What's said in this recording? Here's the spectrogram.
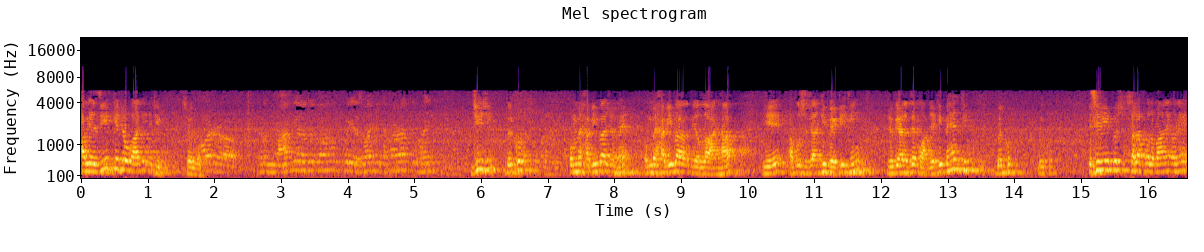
اب یزید کے جو والد جی جی جی بالکل۔ ام حبیبہ جو ہے ام حبیبہ رضی اللہ عنہ یہ ابو سفیان کی بیٹی تھیں جو کہ حضرت معاویہ کی بہن تھی بالکل بالکل۔ اسی لیے کچھ صلف علماء نے انہیں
